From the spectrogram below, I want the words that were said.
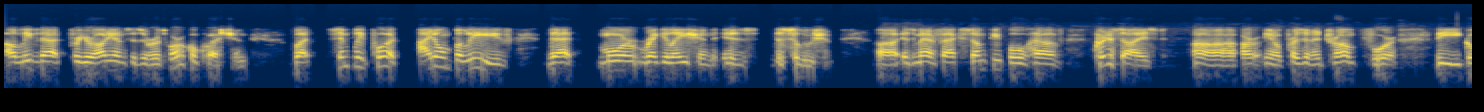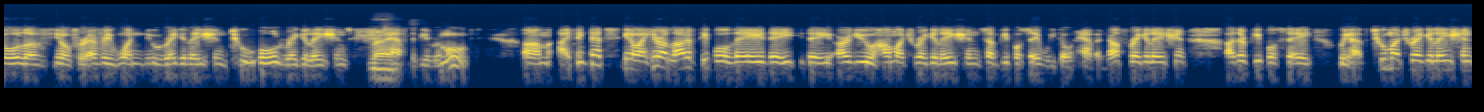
I'll leave that for your audience as a rhetorical question. But simply put, I don't believe that more regulation is the solution. Uh, as a matter of fact, some people have criticized uh, our, you know, President Trump for the goal of, you know, for every one new regulation, two old regulations Right. have to be removed. Um, I think that's, you know, I hear a lot of people, they, they, they argue how much regulation. Some people say we don't have enough regulation. Other people say we have too much regulation.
